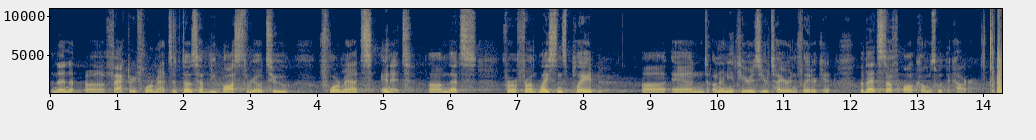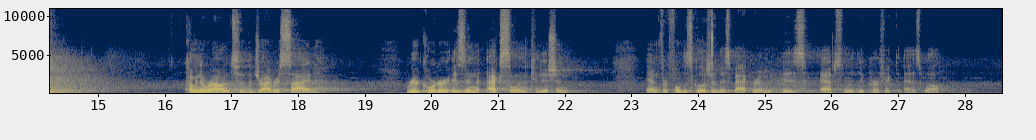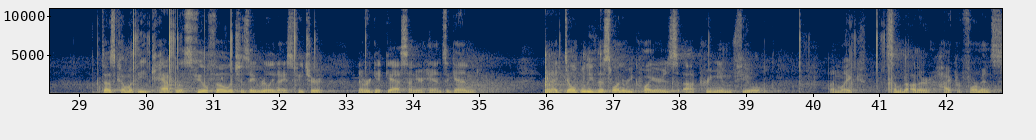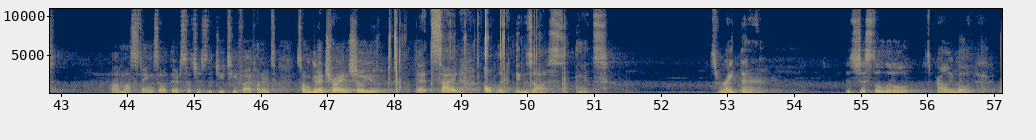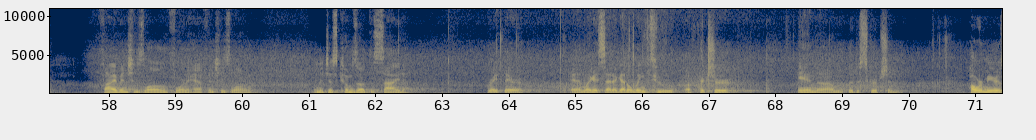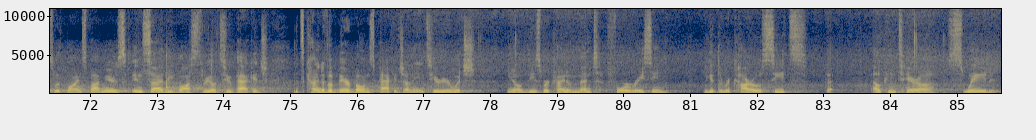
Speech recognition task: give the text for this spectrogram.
And then uh, factory floor mats. It does have the Boss 302 floor mats in it. Um, that's for a front license plate, uh, and underneath here is your tire inflator kit. But that stuff all comes with the car. Coming around to the driver's side, rear quarter is in excellent condition. And for full disclosure, this back rim is absolutely perfect as well. It does come with the capless fuel fill, which is a really nice feature. Never get gas on your hands again. And I don't believe this one requires uh, premium fuel, unlike some of the other high performance uh, Mustangs out there, such as the GT500s. So I'm gonna try and show you that side outlet exhaust, and it's, it's right there. It's just a little, it's probably about five inches long, four and a half inches long, and it just comes out the side right there. And like I said, I got a link to a picture in um, the description power mirrors with blind spot mirrors inside the Boss 302 package. It's kind of a bare bones package on the interior, which, you know, these were kind of meant for racing. You get the Recaro seats, the Alcantara suede,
